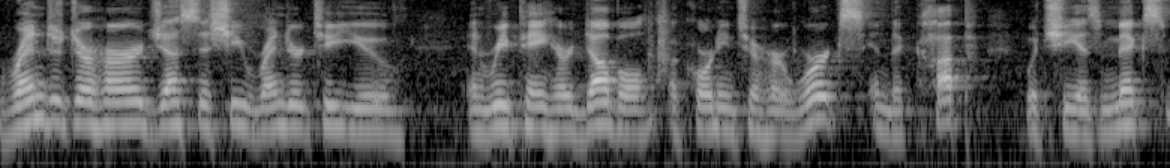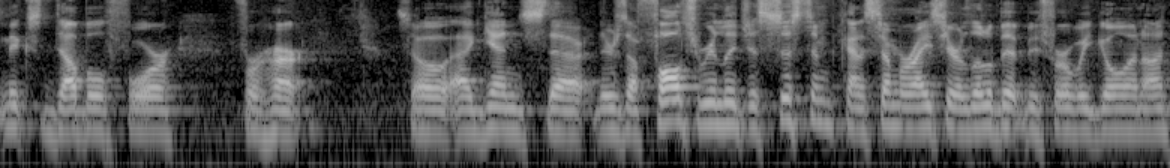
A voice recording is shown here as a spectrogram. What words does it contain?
Render to her just as she rendered to you, and repay her double according to her works in the cup which she has mixed, mixed double for, for her. So again, the, there's a false religious system, kind of summarize here a little bit before we go on.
